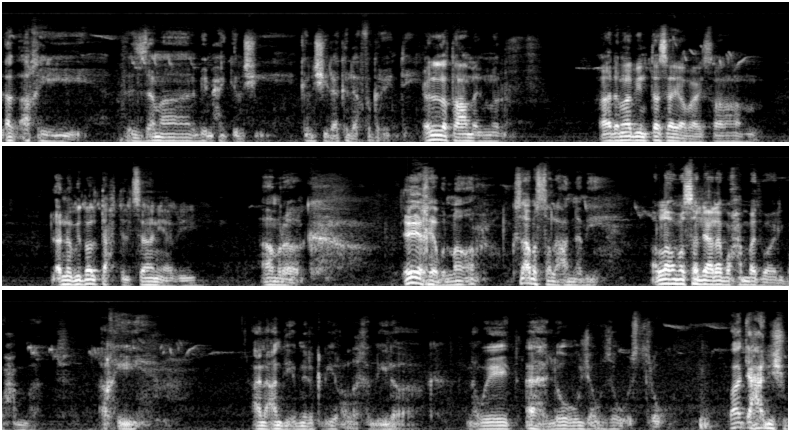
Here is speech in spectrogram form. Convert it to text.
لك أخي الزمن بيمحي كل شيء كل شيء لك لك فكرة أنت. إلا طعم المر. هذا ما بينتسى يا ابو عصام لأنه بيضل تحت لساني يا بي أمرك. إيه يا أخي أبو النار؟ كساب الصلاة على النبي. اللهم صل على محمد وآل محمد. أخي أنا عندي ابني الكبير الله يخليه لك. نويت أهله وجوزه وأسره فاتح حالي شو؟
